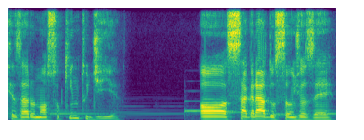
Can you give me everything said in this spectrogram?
rezar o nosso quinto dia. Ó Sagrado São José,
